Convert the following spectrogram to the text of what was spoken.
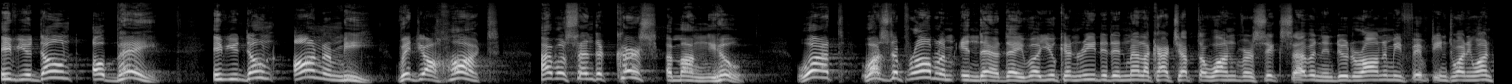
if you don't obey, if you don't honor me with your heart, I will send a curse among you. What was the problem in their day? Well, you can read it in Malachi chapter 1, verse 6, 7, in Deuteronomy 15, 21.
